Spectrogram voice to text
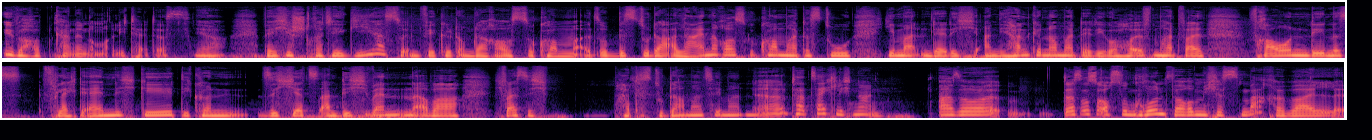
überhaupt keine Normalität ist. Ja. Welche Strategie hast du entwickelt, um da rauszukommen? Also bist du da alleine rausgekommen? Hattest du jemanden, der dich an die Hand genommen hat, der dir geholfen hat? Weil Frauen, denen es vielleicht ähnlich geht, die können sich jetzt an dich wenden, aber ich weiß nicht, hattest du damals jemanden? Äh, tatsächlich nein. Also das ist auch so ein Grund, warum ich es mache, weil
